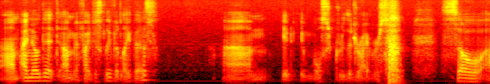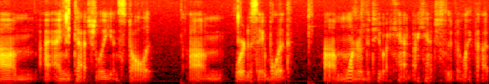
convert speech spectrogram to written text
Um, I know that um, if I just leave it like this, um, it, it will screw the drivers. so um, I, I, need to actually install it um, or disable it. one or the two. I can't. I can't just leave it like that.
